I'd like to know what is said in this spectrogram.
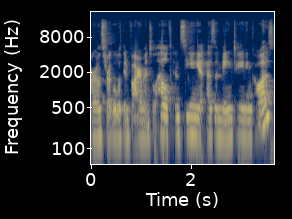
our own struggle with environmental health and seeing it as a maintaining cause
